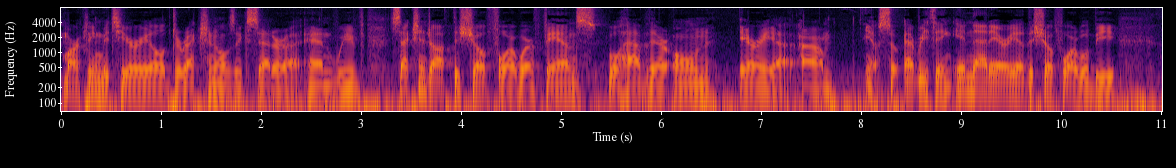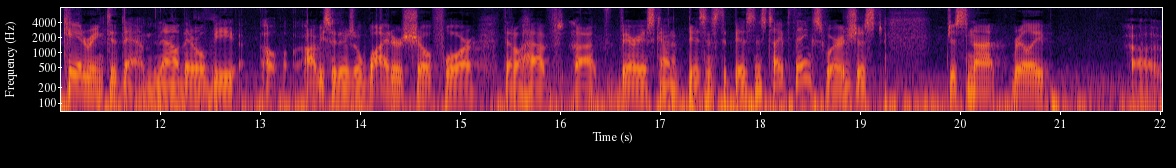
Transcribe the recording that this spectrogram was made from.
marketing material, directionals, etc. And we've sectioned off the show floor where fans will have their own area. Um, you know, so everything in that area, the show floor will be catering to them. Now there will be oh, obviously there's a wider show floor that'll have uh, various kind of business to business type things where it's mm-hmm. just just not really uh,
